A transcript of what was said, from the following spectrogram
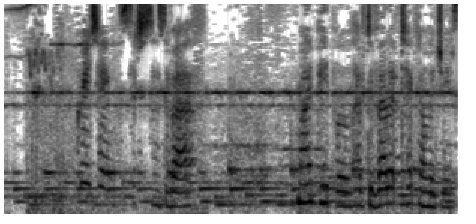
Greetings, citizens of Earth. My people have developed technologies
